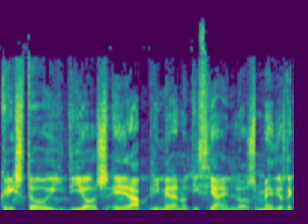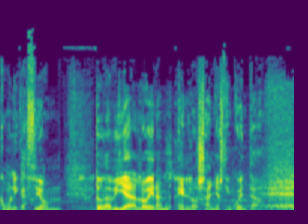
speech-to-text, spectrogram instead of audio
Cristo y Dios era primera noticia en los medios de comunicación. Todavía lo eran en los años 50.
